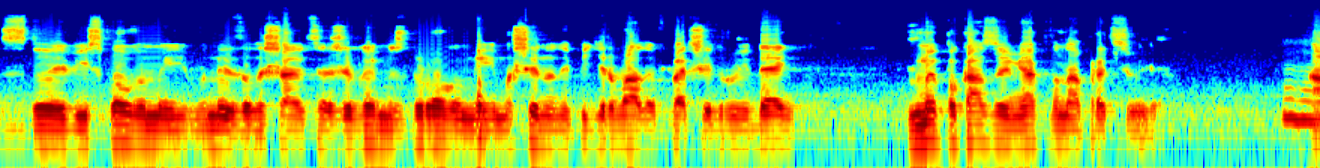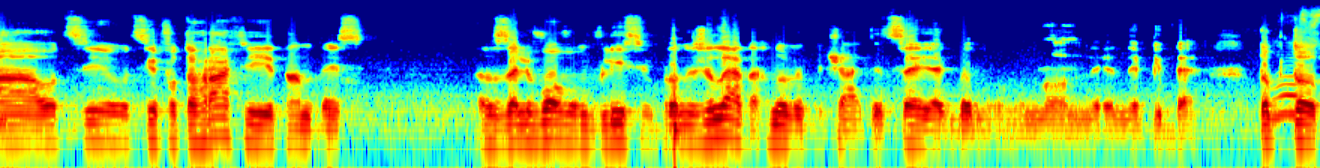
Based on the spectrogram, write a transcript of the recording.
з військовими, і вони залишаються живими, здоровими, і машину не підірвали в перший другий день. Ми показуємо, як вона працює. А оці, оці фотографії там десь за Львовом в лісі в бронежилетах, ну вибачайте, це якби ну, воно не, не піде. Тобто,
